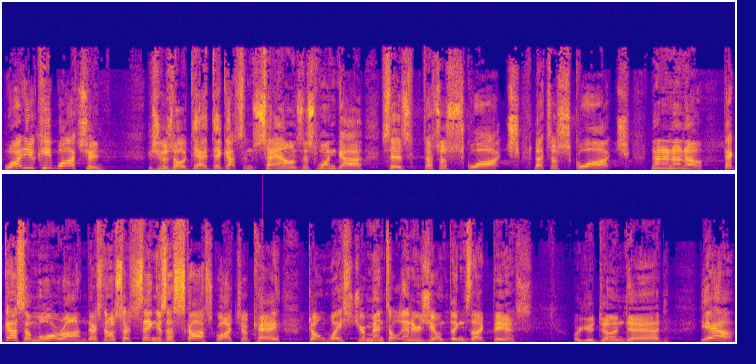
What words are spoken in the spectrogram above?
Why do you keep watching? And she goes, Oh, dad, they got some sounds. This one guy says, That's a squatch. That's a squatch. No, no, no, no. That guy's a moron. There's no such thing as a squatch, okay? Don't waste your mental energy on things like this. Are you done, dad? Yeah,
